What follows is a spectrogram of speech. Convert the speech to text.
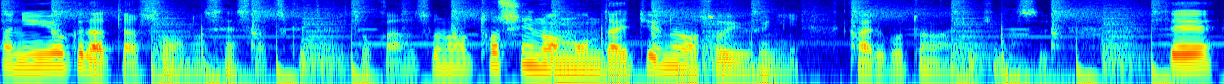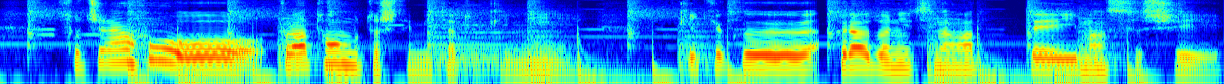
まあ、ニューヨークだったら層のセンサーつけたりとかその都市の問題っていうのをそういうふうに変えることができます。でそちらの方をプラットフォームとして見た時に結局クラウドにつながっていますし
